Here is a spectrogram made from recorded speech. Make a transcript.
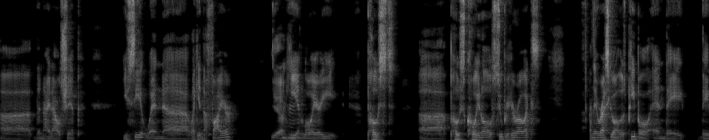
uh, the Nite Owl ship you see it when uh, like in the fire? Yeah. when he and Laurie post uh post coital superheroics and they rescue all those people and they they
